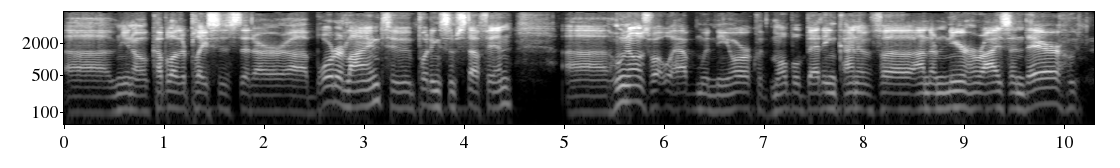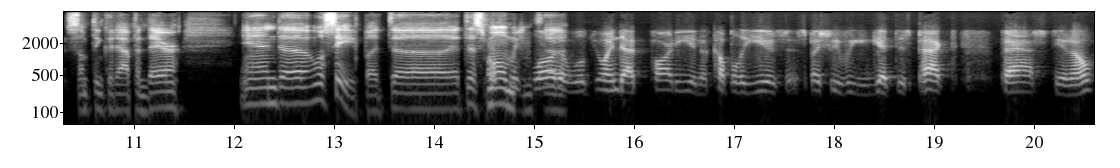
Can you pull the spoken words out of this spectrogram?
uh, you know, a couple other places that are uh, borderline to putting some stuff in. Uh, who knows what will happen with New York with mobile betting kind of uh, on the near horizon there? Who, something could happen there, and uh, we'll see. But uh, at this Hopefully moment, Florida uh, will join that party in a couple of years, especially if we can get this pact passed. You know.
